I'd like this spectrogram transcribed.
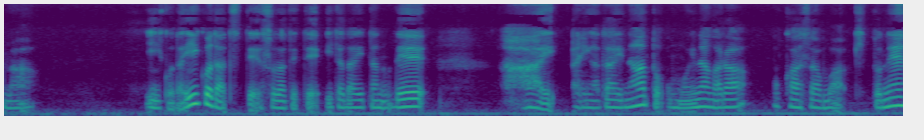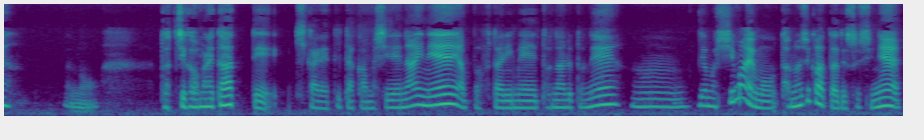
まあいい子だいい子だっつって育てていただいたのではい。ありがたいなと思いながらお母さんはきっとねあのどっちが生まれたって聞かれてたかもしれないね。やっぱ2人目となるとね。うん。でも姉妹も楽しかったですしね。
